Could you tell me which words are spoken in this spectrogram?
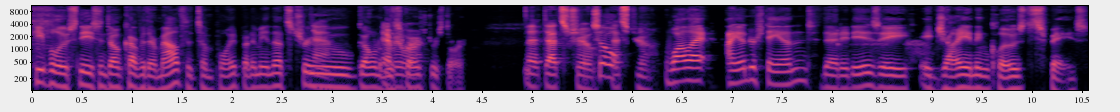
people who sneeze and don't cover their mouths at some point. But I mean, that's true going to everywhere. grocery store. That, that's true. So- that's true. while I, I understand that it is a, a giant enclosed space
